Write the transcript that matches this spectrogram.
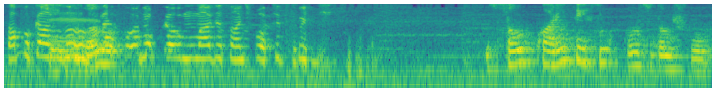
Só por causa Sim, do dano- do do maldição de fortitude. São 45 pontos de dano de fogo.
